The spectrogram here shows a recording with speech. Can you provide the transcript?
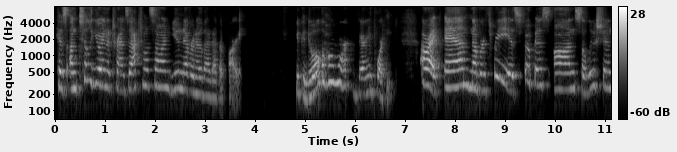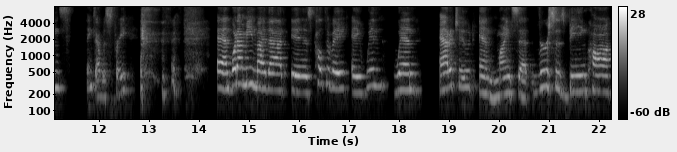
because until you're in a transaction with someone, you never know that other party. You can do all the homework, very important. All right, and number three is focus on solutions. I think that was three. And what I mean by that is cultivate a win-win attitude and mindset versus being co-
